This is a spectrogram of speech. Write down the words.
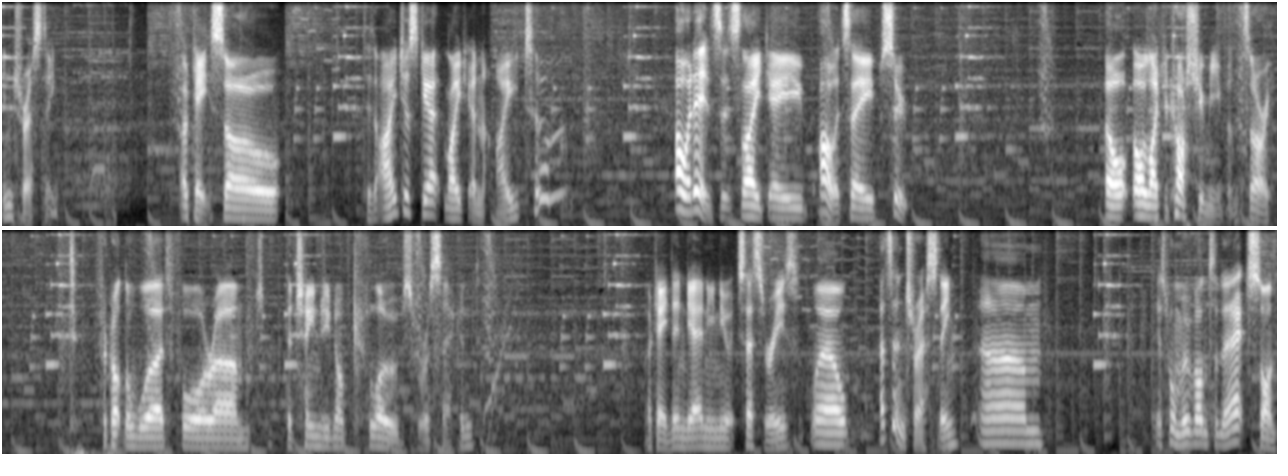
Interesting. Okay, so did I just get like an item? Oh, it is. It's like a... Oh, it's a suit. Oh, oh, like a costume even. Sorry. Forgot the word for um, the changing of clothes for a second. Okay, didn't get any new accessories. Well, that's interesting. Um, guess we'll move on to the next song.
